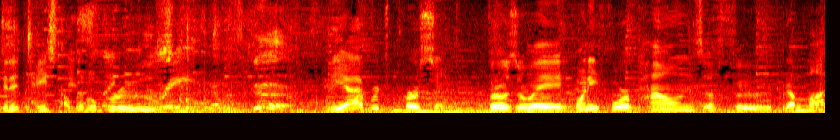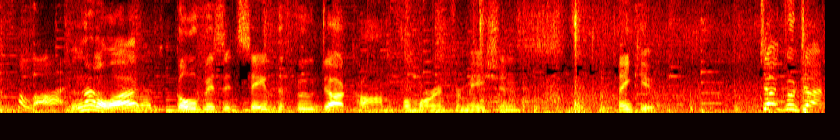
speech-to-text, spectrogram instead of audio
Did it taste a little bruised? Great. It's good. The average person throws away 24 pounds of food a month. That's a lot. Isn't that a lot? Go visit savethefood.com for more information. Thank you. Junk food time!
